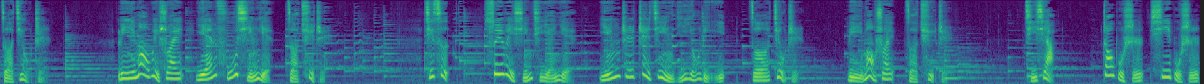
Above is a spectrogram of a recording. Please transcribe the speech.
则救之；礼貌未衰，言弗行也，则去之。其次，虽未行其言也，迎之致敬已有礼。”则救之，礼貌衰则去之。其下，朝不食，夕不食，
